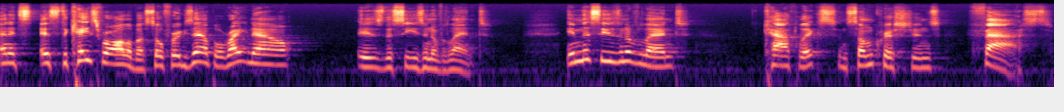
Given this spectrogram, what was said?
And it's it's the case for all of us. So for example, right now is the season of Lent. In the season of Lent, Catholics and some Christians fast,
